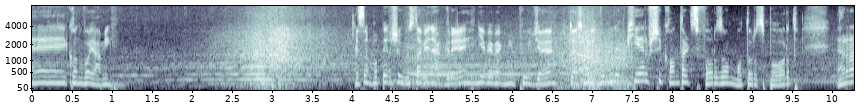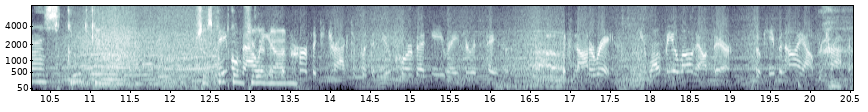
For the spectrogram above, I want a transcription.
e, konwojami. Jestem po pierwszych ustawieniach gry, nie wiem jak mi pójdzie. To jest mój w ogóle pierwszy kontakt z Forzą Motorsport. Raz krótkim, przez krótką chwilę miałem... the perfect track to put the new Corvette E-Ray through its paces. It's not a race. You won't be alone out there, so keep an eye out for traffic.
